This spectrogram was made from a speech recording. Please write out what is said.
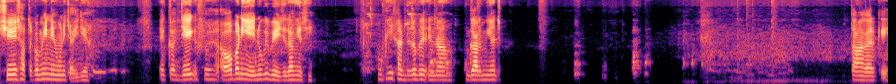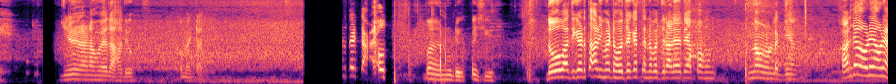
6-7 ਕੁ ਮਹੀਨੇ ਹੋਣੀ ਚਾਹੀਦੀ ਆ। ਇੱਕ ਜੇ ਆ ਉਹ ਬਣੀ, ਇਹਨੂੰ ਵੀ ਵੇਚ ਦਾਂਗੇ ਅਸੀਂ। ਕਿਉਂਕਿ ਸਾਡੇ ਲਵੇ ਇੰਨਾ ਗਰਮੀਆਂ 'ਚ ਤਾਂ ਕਰਕੇ। ਜਿਹਨੇ ਲੈਣਾ ਹੋਇਆ ਦੱਸ ਦਿਓ ਕਮੈਂਟਾਂ 'ਚ। ਨੂੰ ਡਿੱਗ ਪਈ ਸੀ। 2 ਵੱਜ ਕੇ 48 ਮਿੰਟ ਹੋ ਜਾਗੇ 3 ਵਜੇ ਵਾਲੇ ਆ ਤੇ ਆਪਾਂ ਹੁਣ ਨਹਾਉਣ ਲੱਗੇ ਆ। ਖੜ ਜਾ ਆਉਣੇ ਆਉਣੇ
